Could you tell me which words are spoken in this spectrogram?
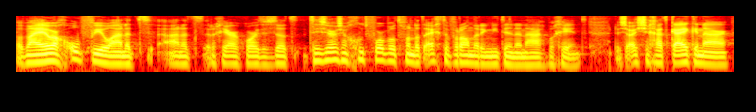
Wat mij heel erg opviel aan het, aan het regeerakkoord is dat het is weer zo'n goed voorbeeld van dat echte verandering niet in Den Haag begint. Dus als je gaat kijken naar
